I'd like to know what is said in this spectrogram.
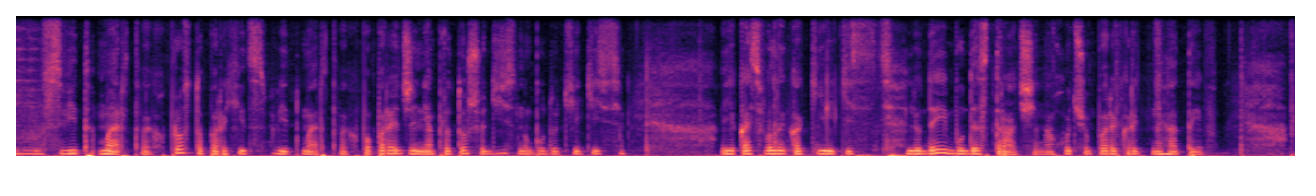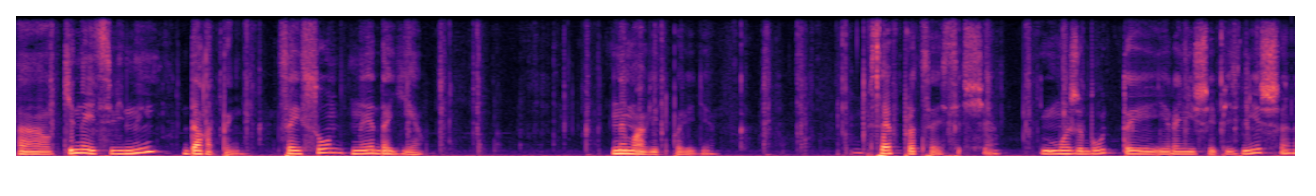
в світ мертвих. Просто перехід в світ мертвих. Попередження про те, що дійсно будуть якісь. Якась велика кількість людей буде страчена. Хочу перекрити негатив. Е, Кінець війни дати цей сон не дає. Нема відповіді. Все в процесі ще. Може бути і раніше, і пізніше.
